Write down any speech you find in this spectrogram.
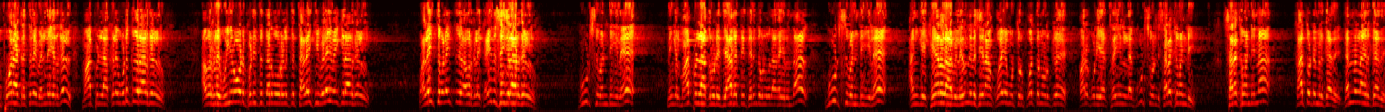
போராட்டத்திலே வெள்ளையர்கள் மாப்பிள்ளாக்களை ஒடுக்குகிறார்கள். அவர்களை உயிரோடு பிடித்து தருபவர்களுக்கு தலைக்கு விளை வைக்கிறார்கள். வளைத்து வளைத்து அவர்களை கைது செய்கிறார்கள். கூட்ஸ் வண்டியிலே நீங்கள் மாப்பிள்ளாக்களுடைய தியாகத்தை தெரிந்து கொள்வதாக இருந்தால் கூட்ஸ் வண்டியிலே அங்கே கேரளாவில் இருந்து என்ன செய்யறான்? கோயமுத்தூர் போத்தனூருக்கு வரக்கூடிய ட்ரெயின்ல கூட்ஸ் வண்டி சரக்கு வண்டி. சரக்கு வண்டினா காத்தோட்டம் இருக்காது ஜன்னல்லாம் இருக்காது.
